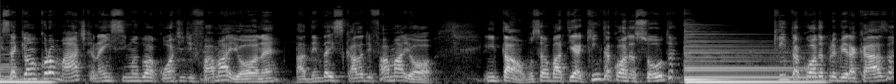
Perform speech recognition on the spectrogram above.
Isso aqui é uma cromática, né? Em cima do acorde de Fá maior, né? Tá dentro da escala de Fá maior. Então, você vai bater a quinta corda solta, quinta corda primeira casa,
